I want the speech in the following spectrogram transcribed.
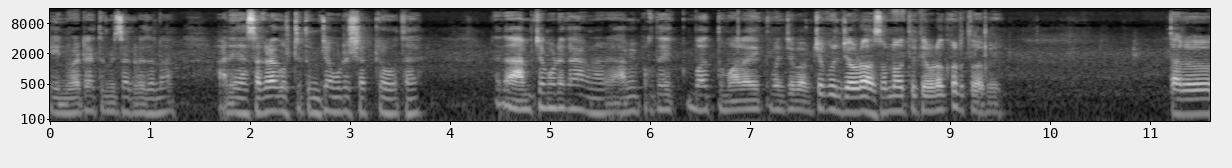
इन्व्हाइट आहे तुम्ही सगळेजण आणि ह्या सगळ्या गोष्टी तुमच्यामुळे शक्य होत आहे. नाही तर आमच्यामुळे काय होणार आहे? आम्ही फक्त एक बस तुम्हाला एक म्हणजे आमच्याकडून जेवढं हसवणं होते तेवढं करतो आम्ही. तर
